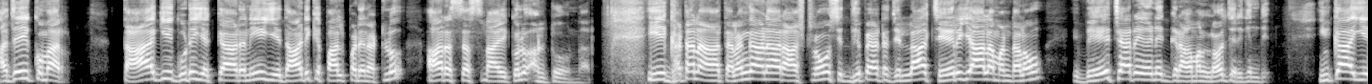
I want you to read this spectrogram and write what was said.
అజయ్ కుమార్ తాగి గుడి ఎక్కాడని ఈ దాడికి పాల్పడినట్లు ఆర్ఎస్ఎస్ నాయకులు అంటూ ఉన్నారు. ఈ ఘటన తెలంగాణ రాష్ట్రం సిద్దిపేట జిల్లా చేర్యాల మండలం వేచరేణి గ్రామంలో జరిగింది. ఇంకా ఈ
